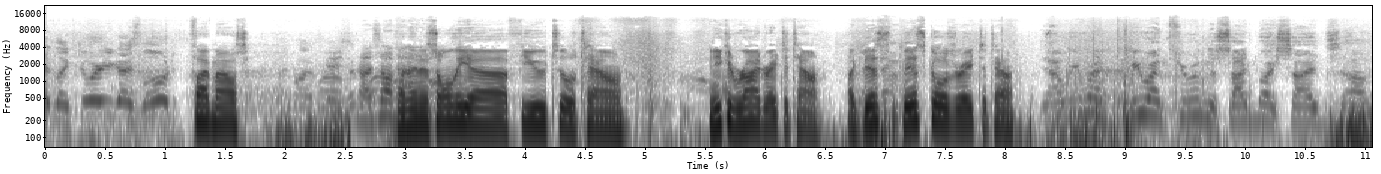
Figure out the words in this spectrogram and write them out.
other? Like to where you guys load? Five miles. Five miles. That's And then bad. it's only a few till town. And you can ride right to town. Like this, this goes right to town. Yeah, we went we went through in the side by sides um,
